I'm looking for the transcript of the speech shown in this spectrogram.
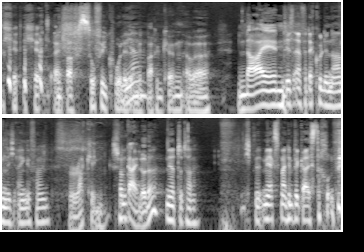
ich hätte, ich hätte einfach so viel Kohle ja. damit machen können, aber nein. Dir ist einfach der coole Name nicht eingefallen. Rucking. Schon geil, oder? Ja, total. Ich merk's meine Begeisterung.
